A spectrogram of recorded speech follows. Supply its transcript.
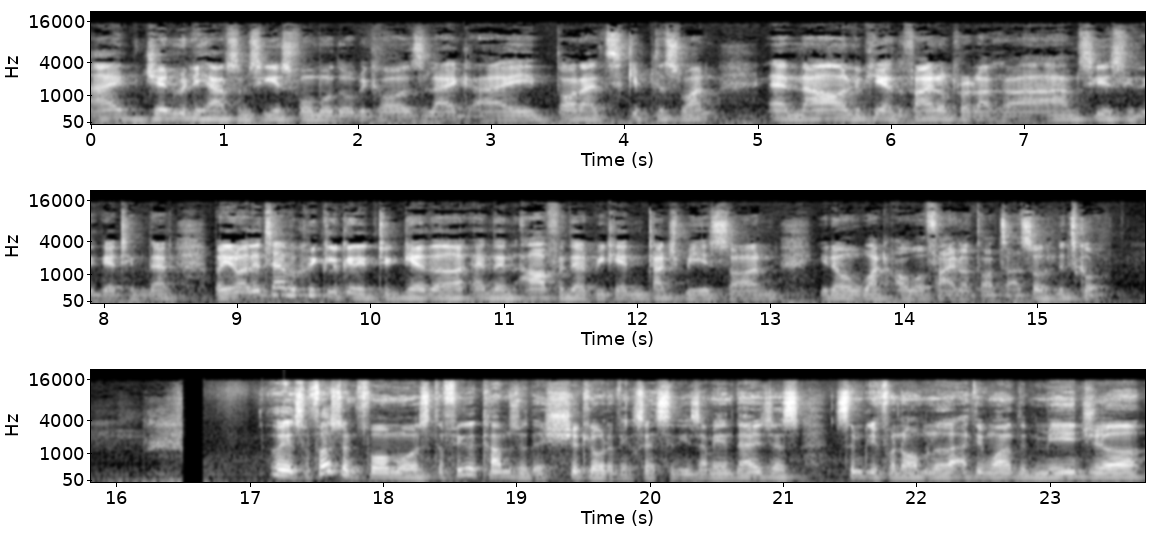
I generally have some serious FOMO though because like I thought I'd skip this one, and now looking at the final product, I'm seriously regretting that. But you know, let's have a quick look at it together, and then after that we can touch base on you know what our final thoughts are. So let's go. Okay, so first and foremost, the figure comes with a shitload of accessories. I mean, that is just simply phenomenal. I think one of the major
